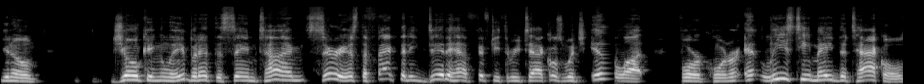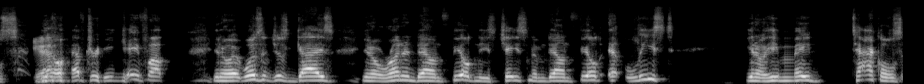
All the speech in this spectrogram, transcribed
you know, jokingly, but at the same time, serious. The fact that he did have 53 tackles, which is a lot for a corner, at least he made the tackles. Yeah. You know, after he gave up you know, it wasn't just guys, you know, running downfield and he's chasing them downfield. At least you know, he made tackles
